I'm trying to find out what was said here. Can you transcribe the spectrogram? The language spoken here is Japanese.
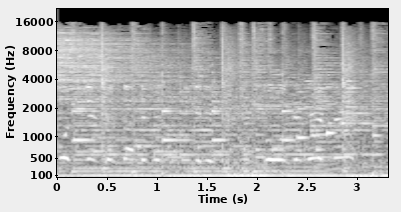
Molti ne sono state costruite delle cose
